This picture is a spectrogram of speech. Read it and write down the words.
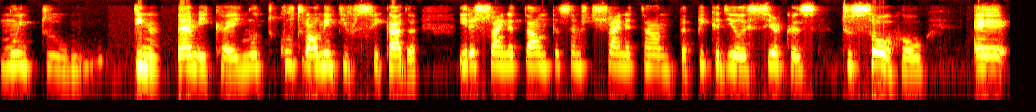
muito dinâmica e muito culturalmente diversificada. Ir a Chinatown, passamos de Chinatown para Piccadilly Circus to Soho, é,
